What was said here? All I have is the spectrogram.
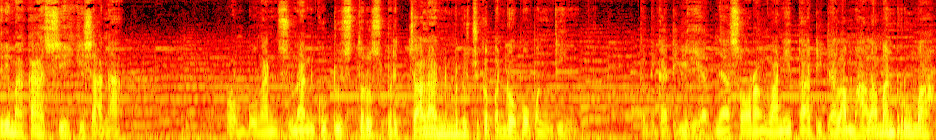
Terima kasih Kisana. Rombongan Sunan Kudus terus berjalan menuju ke pendopo Pengging. Ketika dilihatnya seorang wanita di dalam halaman rumah,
